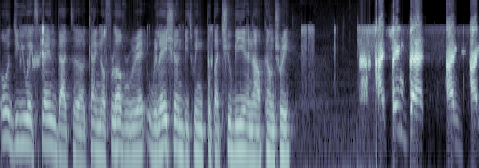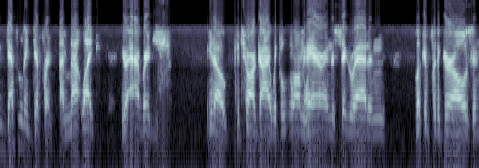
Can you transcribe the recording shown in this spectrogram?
how do you explain that uh, kind of love re relation between Popa-Chubby and our country? I think that I'm I'm definitely different. I'm not like your average, you know, guitar guy with the long hair and the cigarette and looking for the girls. And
